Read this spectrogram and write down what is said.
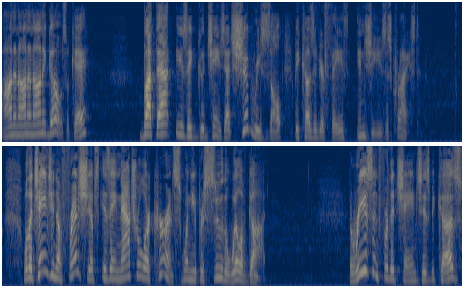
on and on and on it goes, okay? But that is a good change. That should result because of your faith in Jesus Christ. Well, the changing of friendships is a natural occurrence when you pursue the will of God. The reason for the change is because,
